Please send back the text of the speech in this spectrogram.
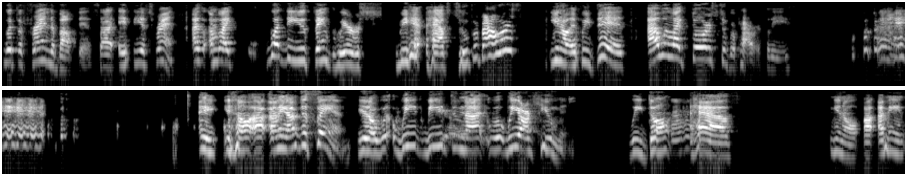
with a friend about this, uh, atheist friend. I, I'm like, what do you think? We're we ha- have superpowers? You know, if we did, I would like Thor's superpower, please. Hey, you know, I, I mean, I'm just saying, you know, we we, we do not, we- are human. We don't Mhm. have, you know, I, I mean,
